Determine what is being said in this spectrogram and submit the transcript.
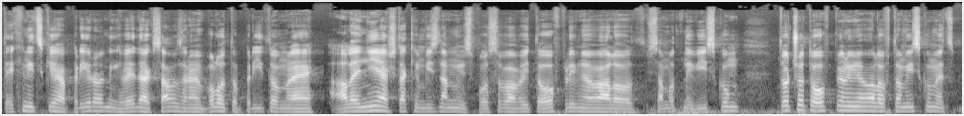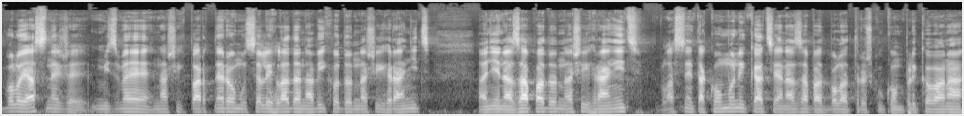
technických a prírodných vedách samozrejme bolo to prítomné, ale nie až takým významným spôsobom, aby to ovplyvňovalo samotný výskum. To, čo to ovplyvňovalo v tom výskume, bolo jasné, že my sme našich partnerov museli hľadať na východ od našich hraníc a nie na západ od našich hraníc. Vlastne tá komunikácia na západ bola trošku komplikovaná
